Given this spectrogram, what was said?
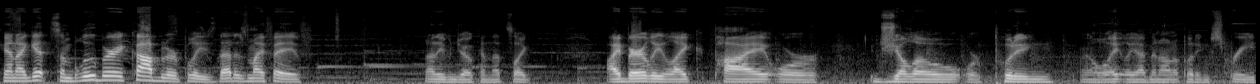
Can I get some blueberry cobbler, please? That is my fave. Not even joking. That's like, I barely like pie or jello or pudding. Well, lately I've been on a pudding spree.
